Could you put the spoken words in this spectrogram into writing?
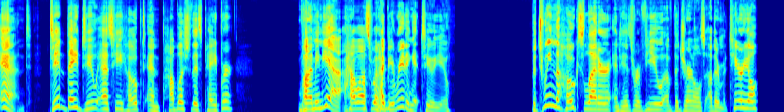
And did they do as he hoped and publish this paper? Well, I mean, yeah, how else would I be reading it to you? Between the hoax letter and his review of the journal's other material,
